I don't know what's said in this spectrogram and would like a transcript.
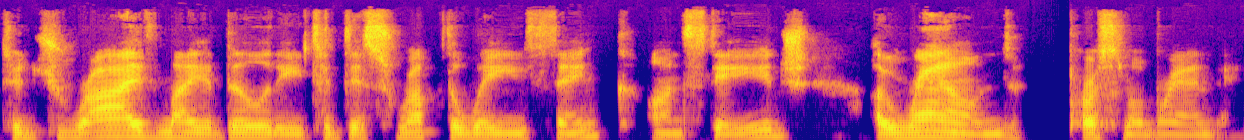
to drive my ability to disrupt the way you think on stage around personal branding.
